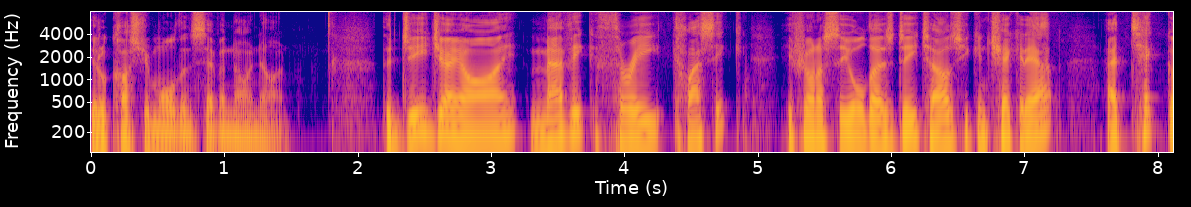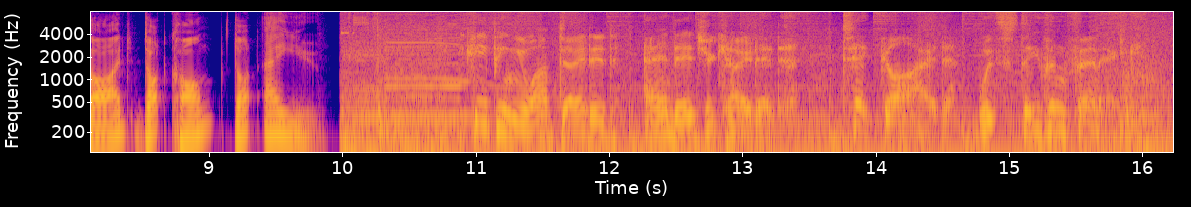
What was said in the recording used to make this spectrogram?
it'll cost you more than seven nine nine. The DJI Mavic 3 Classic. If you want to see all those details, you can check it out at techguide.com.au. Keeping you updated and educated. Tech Guide with Stephen Fenech.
